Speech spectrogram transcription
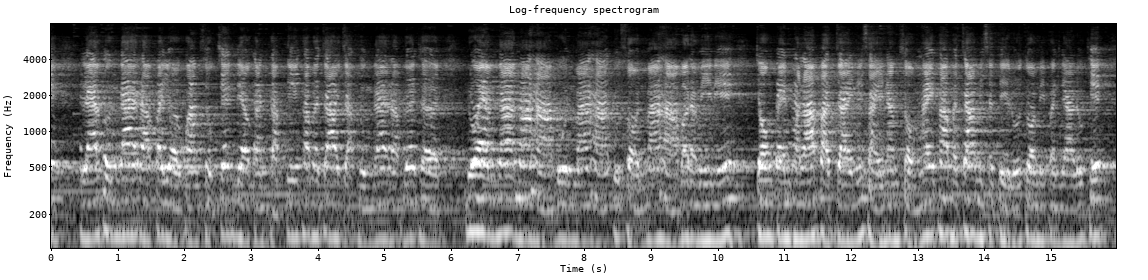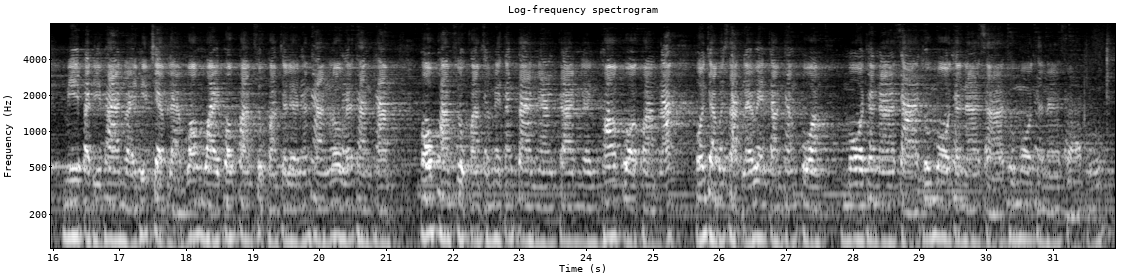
และพึงได้รับประโยชน์ความสุขเช่นเดียวกันกับที่ข้าพเจ้าจะพึงได้รับด้วยเถิด ด้วยอำนาจมหาบุญมหากุศลมหาบารมีนี้ จงเป็นพละปัจจัยนิสัยนำส่งให้ข้าพเจ้ามีสติรู้ตัวมีปัญญารู้คิด มีปฏิภาณไหวพริบเฉียบแหลมว่องไวพบความสุขความเจริญทั้งทางโลกและทางธรรมพบความสุขความสำเร็จทั้งการงานการเงินครอบครัวความรักพ้นจากอุปสรรคและเวรกรรมทั้งปวง โมทนาสาธุโมทนาสาธุโมทนาสาธุ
